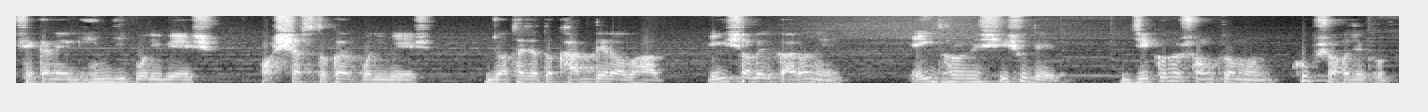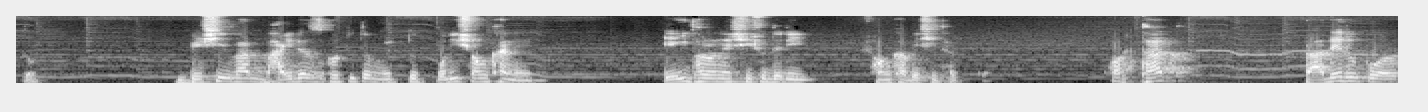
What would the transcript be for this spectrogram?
সেখানে ঘিঞ্জি পরিবেশ, অস্বাস্থ্যকর পরিবেশ, যথাযথ খাদ্যের অভাব, এইসবের কারণে এই ধরনের শিশুদের যে কোনো সংক্রমণ খুব সহজে ঘটত। বেশিরভাগ ভাইরাস ঘটিত মৃত্যুর পরিসংখ্যানে এই ধরনের শিশুদেরই সংখ্যা বেশি থাকত অর্থাৎ তাদের উপর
